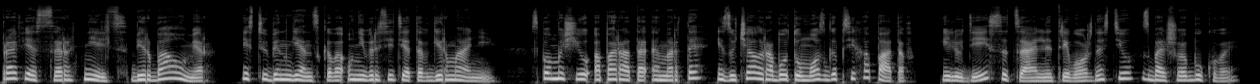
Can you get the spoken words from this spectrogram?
Профессор Нильс Бирбаумер из Тюбингенского университета в Германии с помощью аппарата МРТ изучал работу мозга психопатов и людей с социальной тревожностью с большой буквы.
